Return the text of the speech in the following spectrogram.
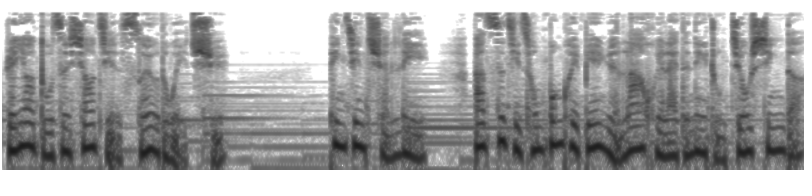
仍要独自消解所有的委屈，拼尽全力把自己从崩溃边缘拉回来的那种揪心的、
